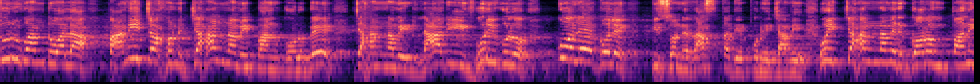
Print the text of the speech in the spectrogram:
দুর্গন্ধওয়ালা পানি যখন জাহান নামী পান করবে জাহান নামের লাড়ি ভুড়িগুলো গলে গলে পিছনে রাস্তা দিয়ে পড়ে যাবে। ওই জাহান নামের গরম পানি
